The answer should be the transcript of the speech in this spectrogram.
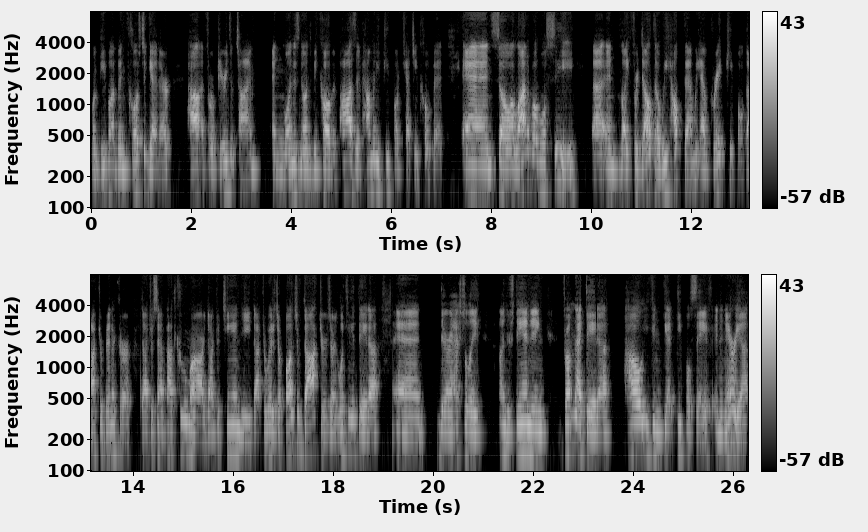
when people have been close together how, for periods of time, and one is known to be COVID positive, how many people are catching COVID. And so a lot of what we'll see uh, and like for Delta, we help them. We have great people, Dr. Binnicker, Dr. Sampathkumar, Dr. Tande, Dr. Wittich, a bunch of doctors are looking at data and they're actually understanding from that data how you can get people safe in an area.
